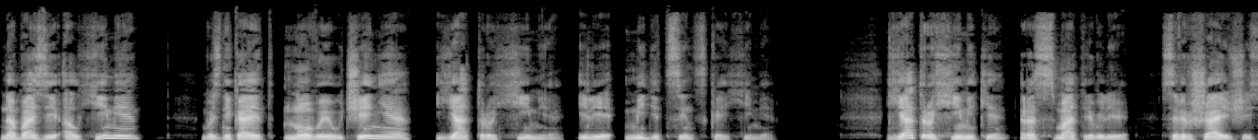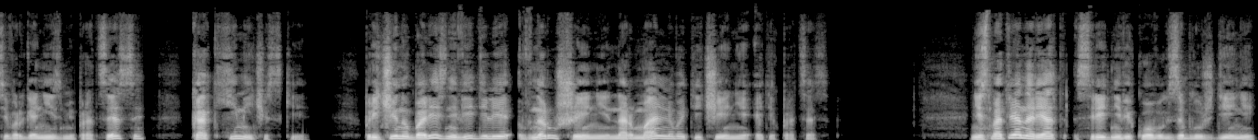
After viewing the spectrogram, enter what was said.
на базе алхимии возникает новое учение ятрохимия или медицинская химия. Ятрохимики рассматривали совершающиеся в организме процессы как химические. Причину болезни видели в нарушении нормального течения этих процессов. Несмотря на ряд средневековых заблуждений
